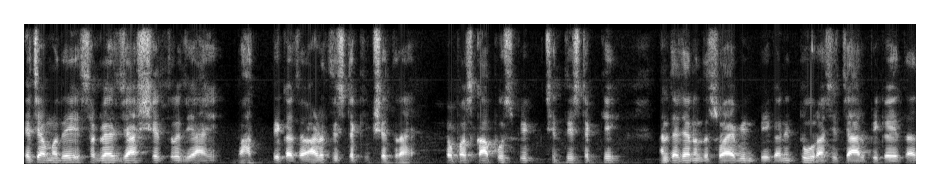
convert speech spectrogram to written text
याच्यामध्ये सगळ्यात जास्त क्षेत्र जे आहे भात पिकाचं अडतीस टक्के क्षेत्र आहे. जवळपास कापूस पीक छत्तीस टक्के आणि त्याच्यानंतर सोयाबीन पीक आणि तूर असे चार पिकं येतात.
